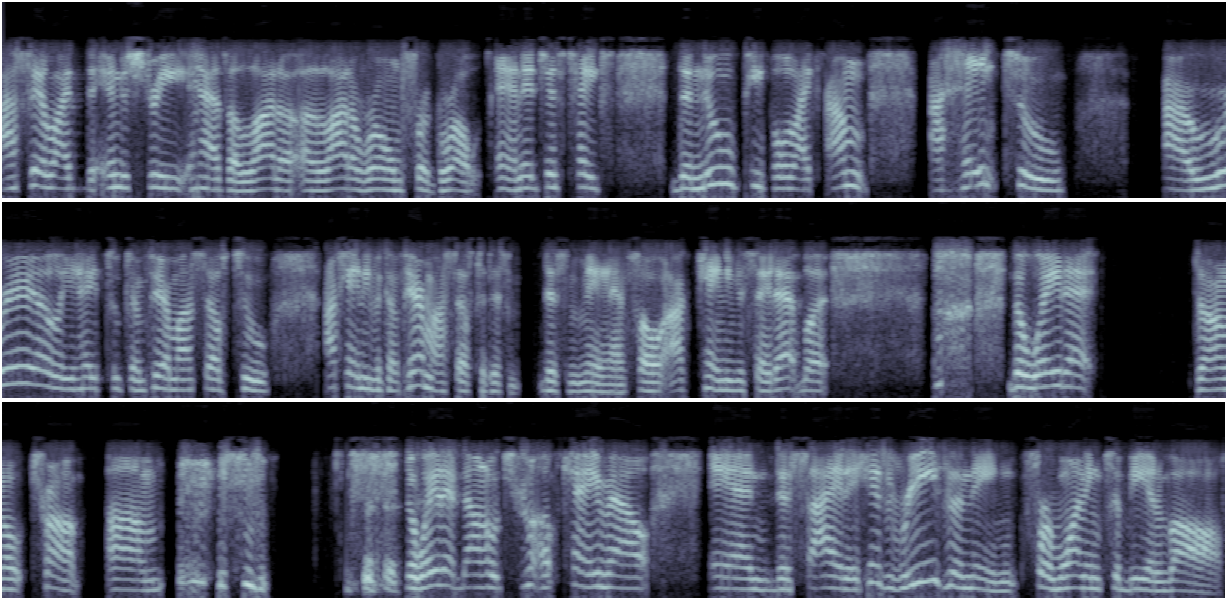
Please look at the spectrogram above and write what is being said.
I feel like the industry has a lot of a lot of room for growth, and it just takes the new people. Like I'm, I hate to, I really hate to compare myself to. I can't even compare myself to this this man, so I can't even say that. But the way that Donald Trump, um, the way that Donald Trump came out and decided his reasoning for wanting to be involved.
